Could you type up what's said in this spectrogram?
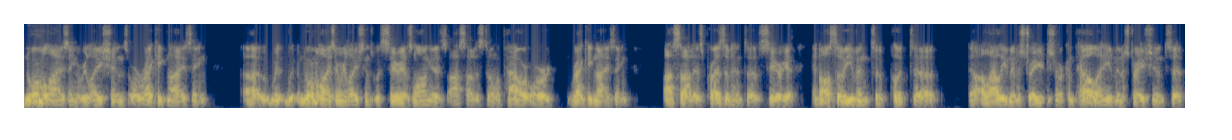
normalizing relations or recognizing uh, w- w- normalizing relations with Syria as long as Assad is still in power, or recognizing Assad as president of Syria, and also even to put uh, allow the administration or compel any administration to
